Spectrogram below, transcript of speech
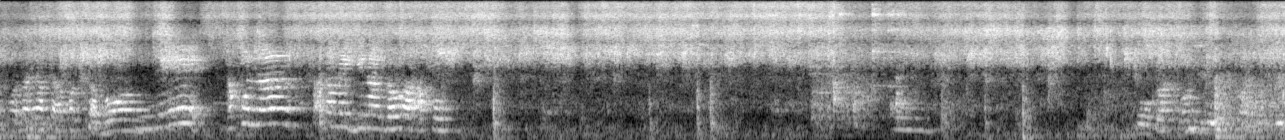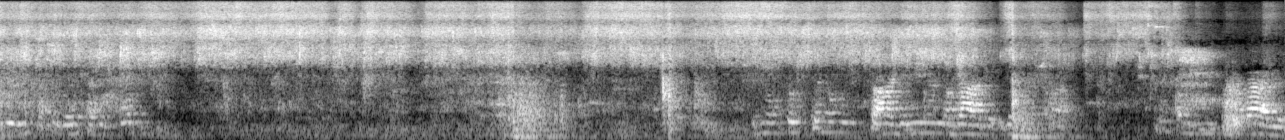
Ako na yata magsabon. Hindi. Ako na. Para may ginagawa ako. Bukas mo hindi ko magbibili sa sa likod. Sinutot ko nung saging na nabali. Doon sa nabali.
